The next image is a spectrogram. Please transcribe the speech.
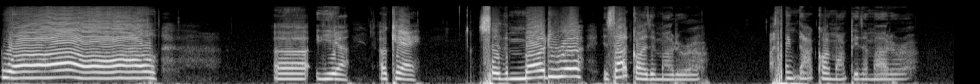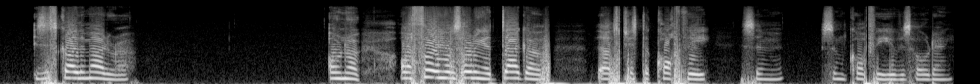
wow. Uh, yeah. Okay. So the murderer is that guy the murderer? I think that guy might be the murderer. Is this guy the murderer? Oh no! Oh, I thought he was holding a dagger. That was just a coffee. Some some coffee he was holding.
